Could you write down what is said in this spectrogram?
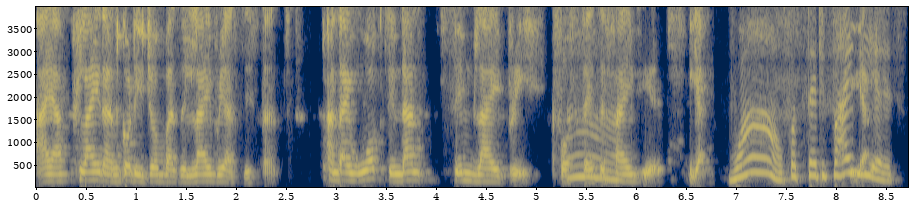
I applied and got a job as a library assistant. And I worked in that same library for ah. 35 years. Yeah. Wow, for 35 yeah. years.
